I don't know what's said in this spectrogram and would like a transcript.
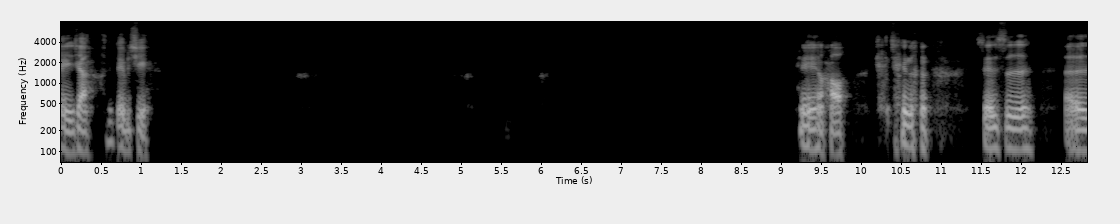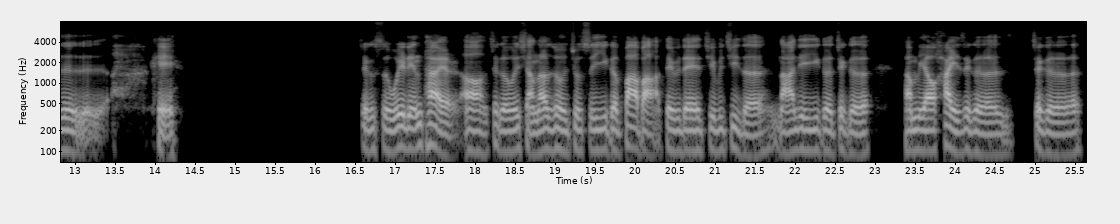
等一下，对不起。嗯，好，这个这是呃，OK，这个是威廉泰尔啊，这个我想到之后就是一个爸爸，对不对？记不记得拿着一个这个，他们要害这个。这个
